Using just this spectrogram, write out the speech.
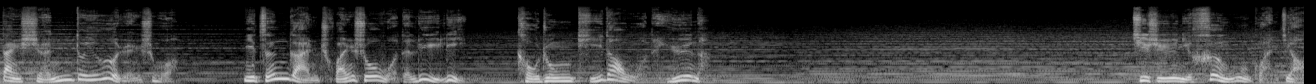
但神对恶人说：“你怎敢传说我的律例，口中提到我的约呢？其实你恨恶管教，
